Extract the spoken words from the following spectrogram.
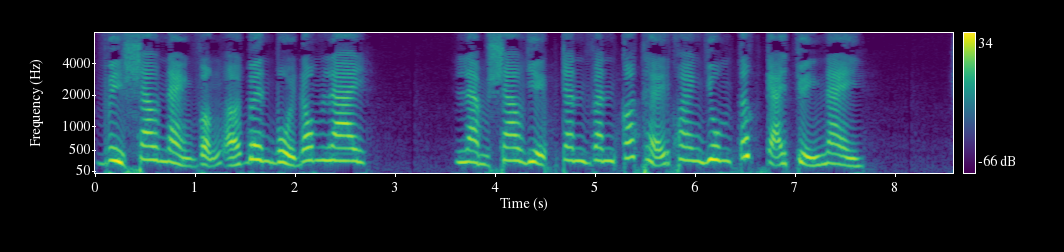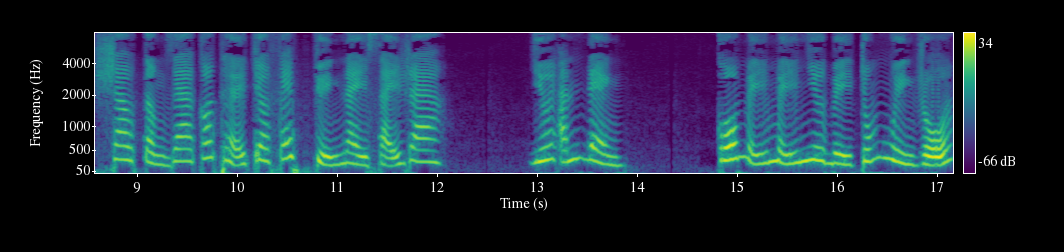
Vì sao nàng vẫn ở bên Bùi Đông Lai? Làm sao Diệp Tranh Văn có thể khoan dung tất cả chuyện này? Sao Tần Gia có thể cho phép chuyện này xảy ra? Dưới ánh đèn, cố Mỹ Mỹ như bị trúng nguyền rủa.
